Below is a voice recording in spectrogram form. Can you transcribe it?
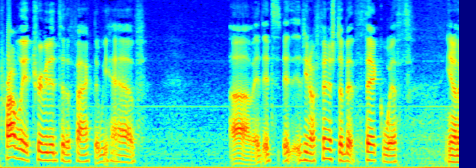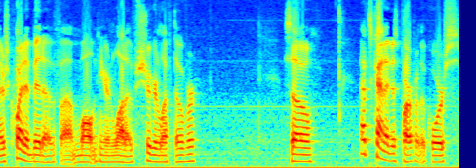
probably attributed to the fact that we have um, it, it's it, you know finished a bit thick with you know there's quite a bit of uh, malt in here and a lot of sugar left over. So that's kind of just par for the course.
